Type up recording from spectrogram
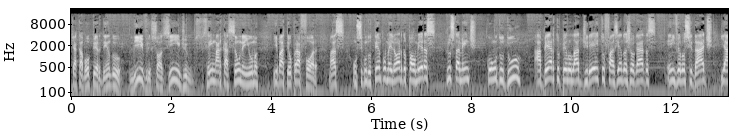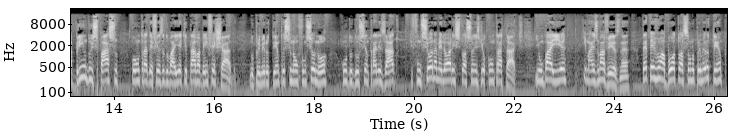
que acabou perdendo livre, sozinho, de, sem marcação nenhuma e bateu para fora. Mas um segundo tempo melhor do Palmeiras, justamente com o Dudu aberto pelo lado direito, fazendo as jogadas em velocidade e abrindo espaço contra a defesa do Bahia que estava bem fechada. No primeiro tempo isso não funcionou com o Dudu centralizado, que funciona melhor em situações de contra-ataque. E um Bahia que mais uma vez, né? Até teve uma boa atuação no primeiro tempo,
